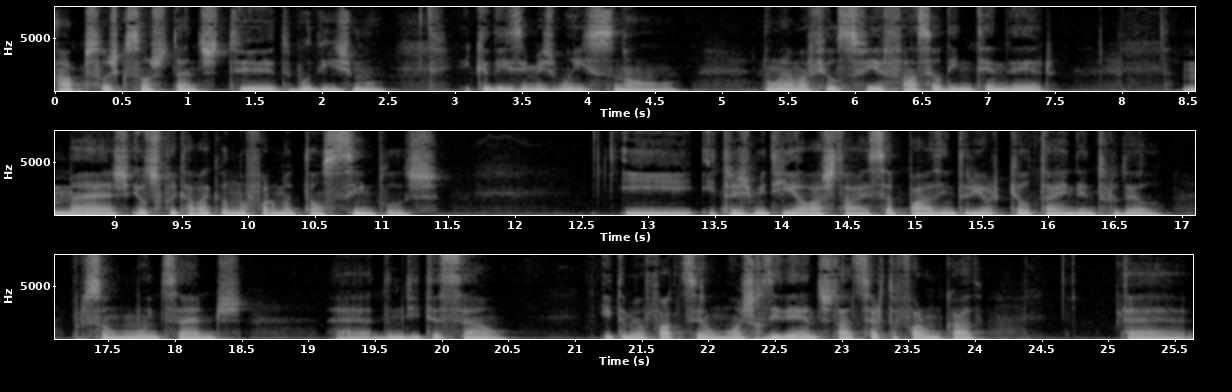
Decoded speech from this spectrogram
há pessoas que são estudantes de, de budismo e que dizem mesmo isso, não, não é uma filosofia fácil de entender, mas ele explicava aquilo de uma forma tão simples e, e transmitia, lá está, essa paz interior que ele tem dentro dele, porque são muitos anos uh, de meditação e também o facto de ser um monge residente, está de certa forma um bocado uh,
